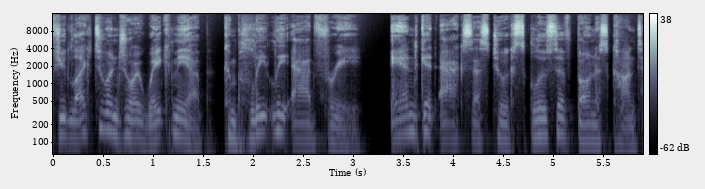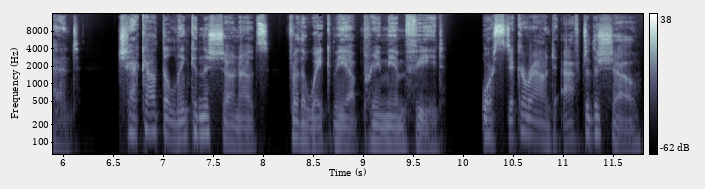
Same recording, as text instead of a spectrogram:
If you'd like to enjoy Wake Me Up completely ad free and get access to exclusive bonus content, check out the link in the show notes for the Wake Me Up premium feed, or stick around after the show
